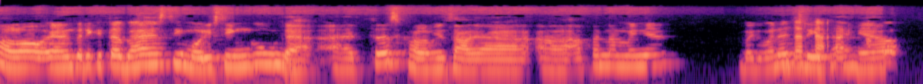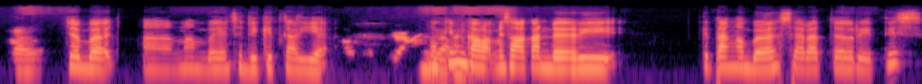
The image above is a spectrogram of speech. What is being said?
kalau yang tadi kita bahas sih mau disinggung nggak? Uh, terus kalau misalnya uh, apa namanya, bagaimana Bentar, ceritanya? Kak, coba uh, nambahin sedikit kali ya. Mungkin kalau misalkan dari kita ngebahas secara teoritis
